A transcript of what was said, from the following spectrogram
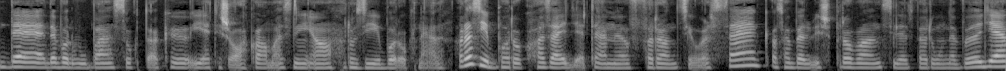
de, de valóban szoktak ilyet is alkalmazni a rozéboroknál. A rozéborok haza egyértelműen Franciaország, azon belül is Provence, illetve Róna völgye.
